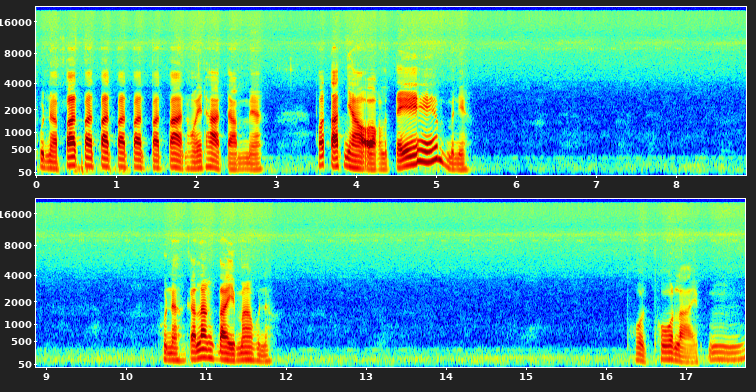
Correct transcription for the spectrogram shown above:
พุ่นนะปาดปาดปาดปาดปาดปาดปาดหอยทาดดำแหม่พอตัดยาวออกแล้วเต็มมันเนี่ยพุ่นนะกระล่างไตมากพุ่นนะโพดโพหลาย อืม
